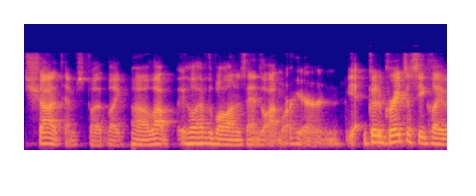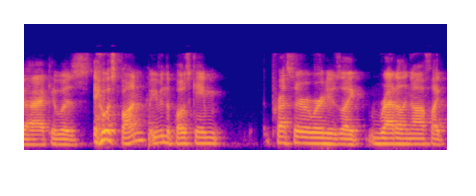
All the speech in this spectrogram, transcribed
shot attempts, but like uh, a lot, he'll have the ball on his hands a lot more here. And yeah, good, great to see Klay back. It was it was fun. Even the post game presser where he was like rattling off like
